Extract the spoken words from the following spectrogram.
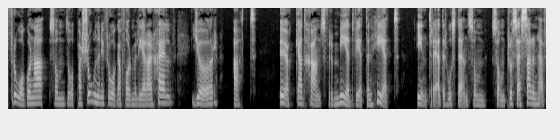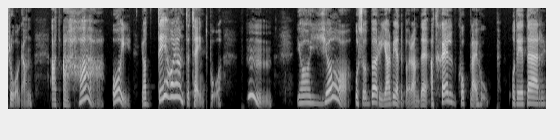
frågorna som då personen i fråga formulerar själv gör att ökad chans för medvetenhet inträder hos den som, som processar den här frågan. Att aha, oj, ja det har jag inte tänkt på. Hmm, ja, ja, och så börjar vederbörande att själv koppla ihop. Och det är där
